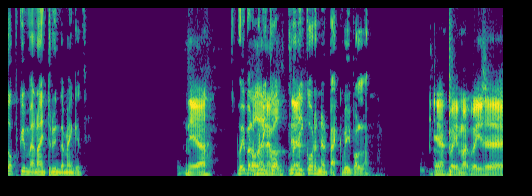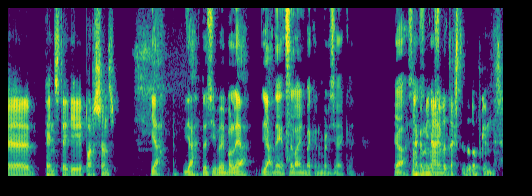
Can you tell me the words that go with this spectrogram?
top kümme on ainult ründemängijad. jah. võib-olla mõni, mõni cornerback võib-olla. jah, või, või see Penn State'i Parsons. jah, jah, tõsi, võib-olla jah, ja tegelikult see linebacker on päris hea ikka. aga mina ei võtaks teda top kümnes.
